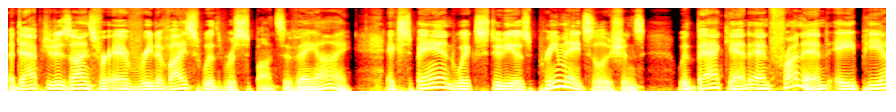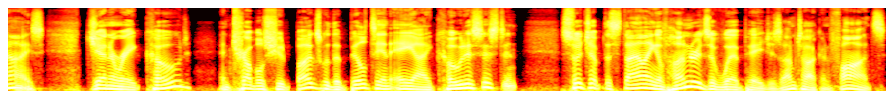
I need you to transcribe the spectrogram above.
Adapt your designs for every device with responsive AI. Expand Wix Studio's pre-made solutions with back-end and front-end APIs. Generate code and troubleshoot bugs with a built-in AI code assistant. Switch up the styling of hundreds of web pages. I'm talking fonts,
